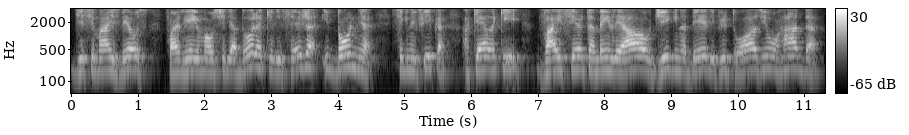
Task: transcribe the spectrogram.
Disse mais Deus: Far-lhe-ei uma auxiliadora que lhe seja idônea, significa aquela que vai ser também leal, digna dele, virtuosa e honrada.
